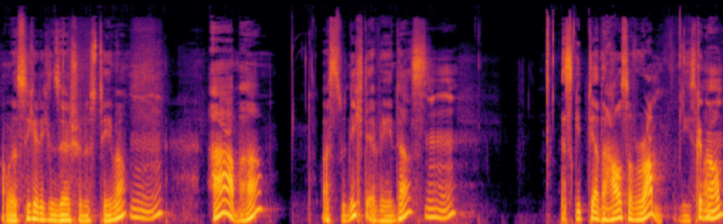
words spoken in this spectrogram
Aber das ist sicherlich ein sehr schönes Thema. Mhm. Aber, was du nicht erwähnt hast, Mhm. es gibt ja The House of Rum diesmal. Genau.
